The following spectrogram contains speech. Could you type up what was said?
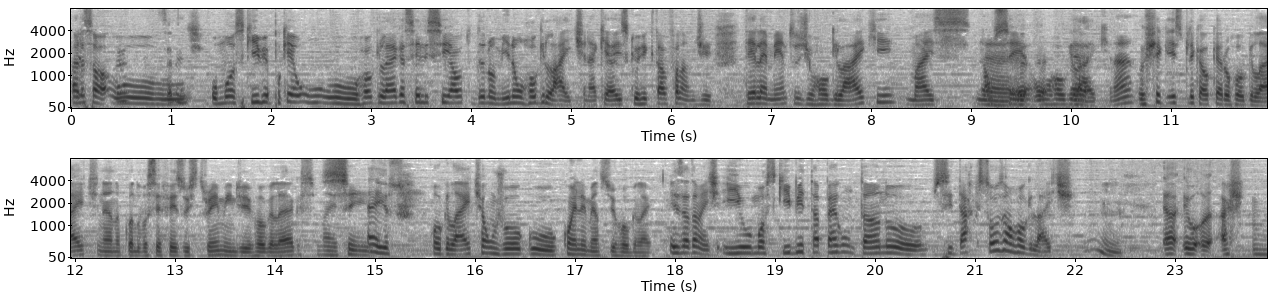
Olha só, o. Excelente. O Mosquib, porque o, o Rogue Legacy ele se autodenomina um roguelite, né? Que é isso que o Rick tava falando, de ter elementos de roguelike, mas não é, ser um roguelike, é, né? Eu cheguei a explicar o que era o roguelite, né? Quando você fez o streaming de Rogue Legacy, mas Sim. é isso. Roguelite é um jogo com elementos de roguelite. Exatamente. E o Mosquib tá perguntando se Dark Souls é um roguelite. Hum. Eu, eu, acho, hum,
